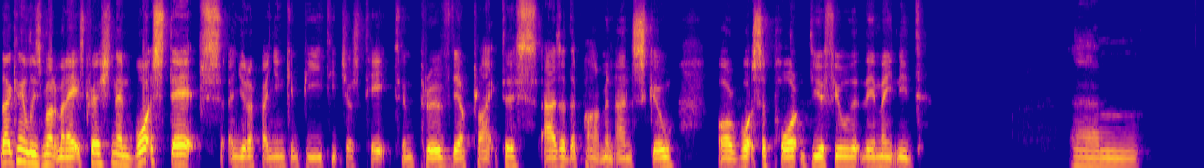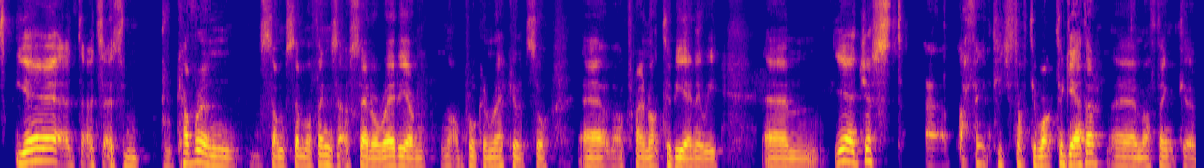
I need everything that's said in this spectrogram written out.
that kind of leads me on to my next question then. What steps, in your opinion, can PE teachers take to improve their practice as a department and school? Or what support do you feel that they might need? Um, yeah, it's, it's, covering some similar things that I've said already. I'm not a broken record, so uh, I'll try not to be anyway. Um, yeah, just uh, I think teachers have to work together. Um, I think uh,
